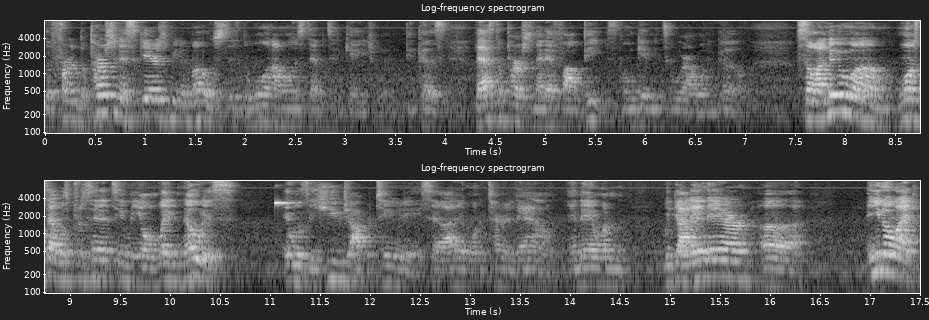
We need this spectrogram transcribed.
the, first, the person that scares me the most is the one I want to step into the cage with because that's the person that if I beat is going to get me to where I want to go. So I knew um, once that was presented to me on late notice, it was a huge opportunity. So I didn't want to turn it down. And then when we got in there, uh, you know, like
